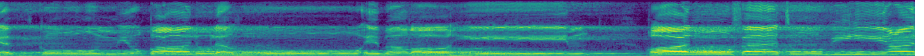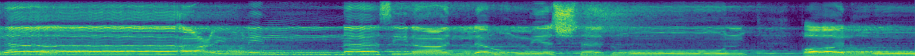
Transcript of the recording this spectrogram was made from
يذكرهم يقال له إبراهيم. قالوا فاتوا به على أعين الناس لعلهم يشهدون. قالوا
